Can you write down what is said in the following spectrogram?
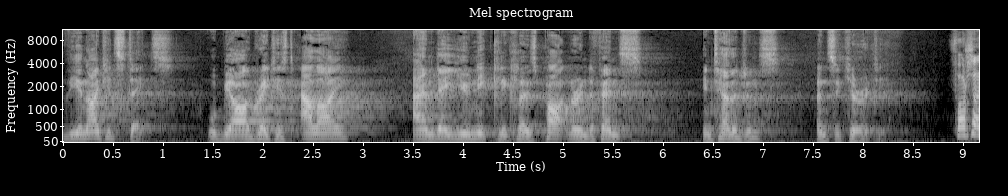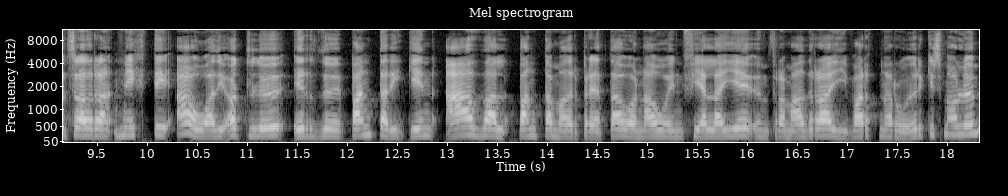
the United States will be our greatest ally and a uniquely close partner in defence, intelligence and security. Forsætsræðra nýtti á að í öllu yrðu bandaríkin aðal bandamaður breyta og náinn félagi umfram aðra í varnar og örgismálum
